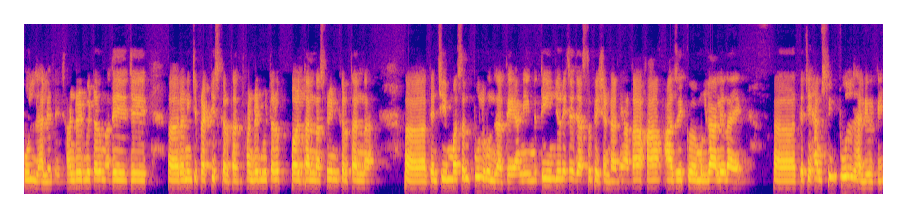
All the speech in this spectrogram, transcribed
पूल झाले. ते हंड्रेड मीटरमध्ये जे रनिंगची प्रॅक्टिस करतात. हंड्रेड मीटर पळताना स्प्रिंट करताना त्यांची मसल पूल होऊन जाते आणि मग ती इंजुरीचे जास्त पेशंट आले. आता हा आज एक मुलगा आलेला आहे. त्याची हॅमस्ट्रिंग पूल झाली होती.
